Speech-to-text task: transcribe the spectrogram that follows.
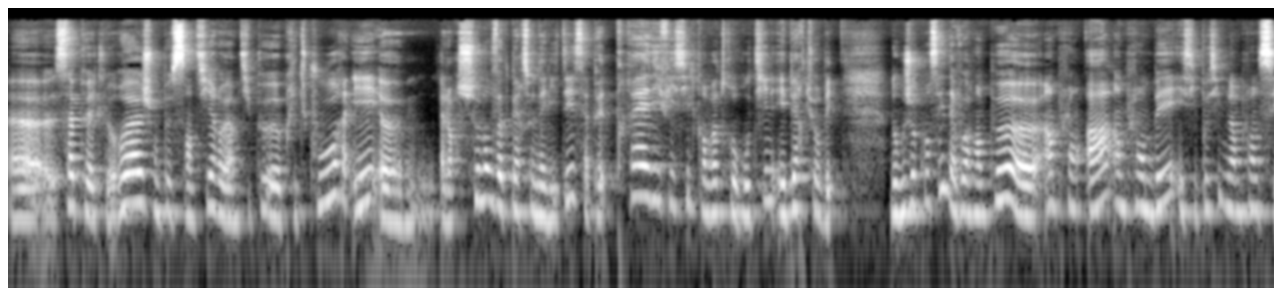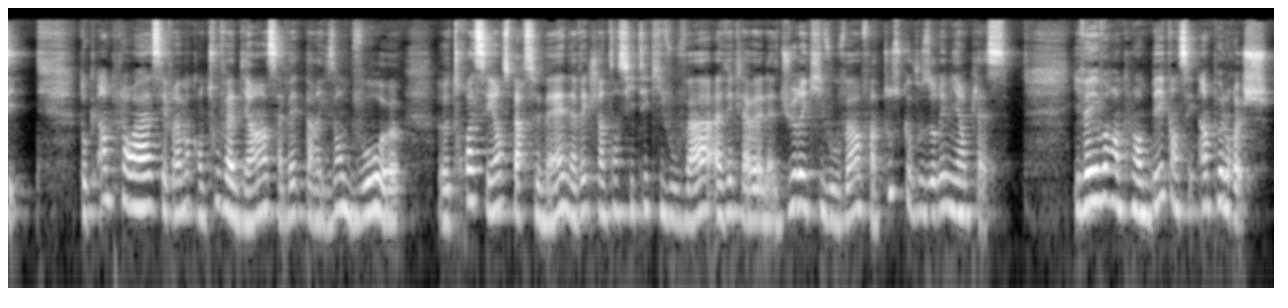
euh, ça peut être le rush, on peut se sentir un petit peu euh, pris de court et euh, alors selon votre personnalité, ça peut être très difficile quand votre routine est perturbée. Donc je conseille d'avoir un peu un plan A, un plan B et si possible un plan C. Donc un plan A, c'est vraiment quand tout va bien, ça va être par exemple vos trois séances par semaine avec l'intensité qui vous va, avec la, durée qui vous va, enfin tout ce que vous aurez mis en place. Il va y avoir un plan B quand c'est un peu le rush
